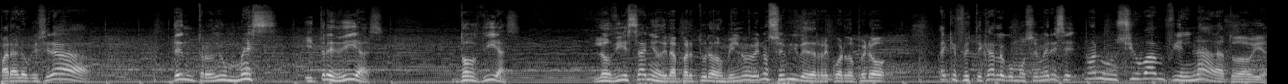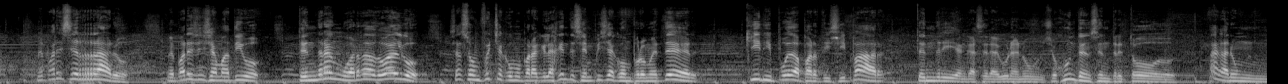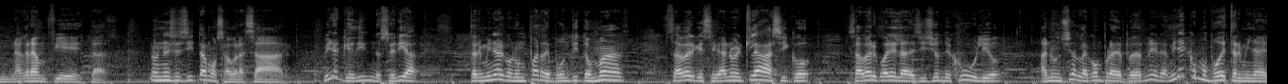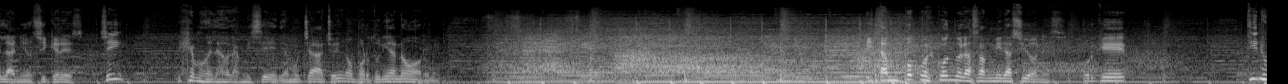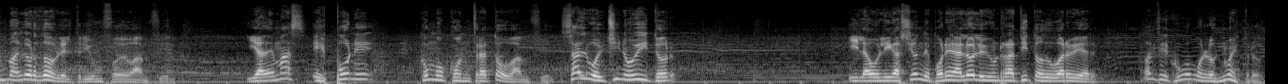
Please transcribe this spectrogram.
para lo que será dentro de un mes y tres días? Dos días. Los 10 años de la apertura 2009. No se vive de recuerdo, pero hay que festejarlo como se merece. No anunció Banfield nada todavía. Me parece raro. Me parece llamativo. ¿Tendrán guardado algo? Ya son fechas como para que la gente se empiece a comprometer. Y pueda participar. Tendrían que hacer algún anuncio. Júntense entre todos. Hagan una gran fiesta. Nos necesitamos abrazar. Mira qué lindo sería terminar con un par de puntitos más. Saber que se ganó el clásico. Saber cuál es la decisión de Julio. Anunciar la compra de Pedernera. Mirá cómo podés terminar el año si querés. ¿Sí? Dejemos de lado las miserias, muchachos. Hay una oportunidad enorme. Y tampoco escondo las admiraciones, porque tiene un valor doble el triunfo de Banfield. Y además expone cómo contrató Banfield. Salvo el chino Víctor y la obligación de poner a Lolo y un ratito de Uberbier, Banfield jugó con los nuestros.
